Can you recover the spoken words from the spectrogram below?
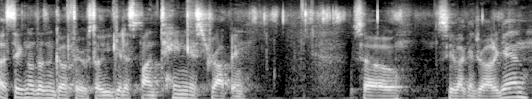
a signal doesn't go through. So you get a spontaneous dropping. So see if I can draw it again.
